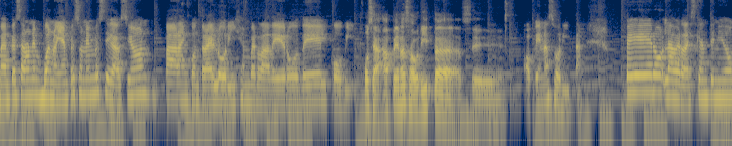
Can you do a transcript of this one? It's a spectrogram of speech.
Va a empezar una, bueno, ya empezó una investigación para encontrar el origen verdadero del COVID. O sea, apenas ahorita se. Apenas ahorita. Pero la verdad es que han tenido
